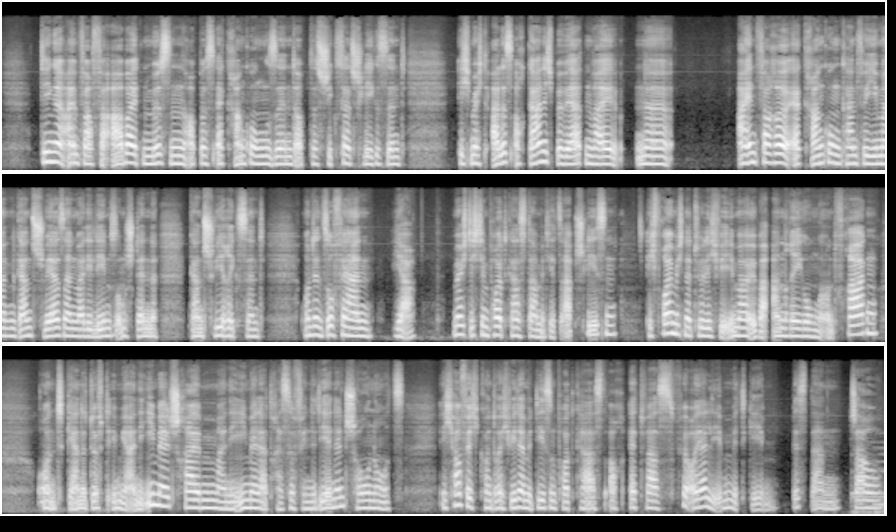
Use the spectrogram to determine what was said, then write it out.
Dinge einfach verarbeiten müssen, ob es Erkrankungen sind, ob das Schicksalsschläge sind. Ich möchte alles auch gar nicht bewerten, weil eine einfache Erkrankung kann für jemanden ganz schwer sein, weil die Lebensumstände ganz schwierig sind. Und insofern, ja, möchte ich den Podcast damit jetzt abschließen. Ich freue mich natürlich wie immer über Anregungen und Fragen und gerne dürft ihr mir eine E-Mail schreiben. Meine E-Mail-Adresse findet ihr in den Show Notes. Ich hoffe, ich konnte euch wieder mit diesem Podcast auch etwas für euer Leben mitgeben. Bis dann. Ciao.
